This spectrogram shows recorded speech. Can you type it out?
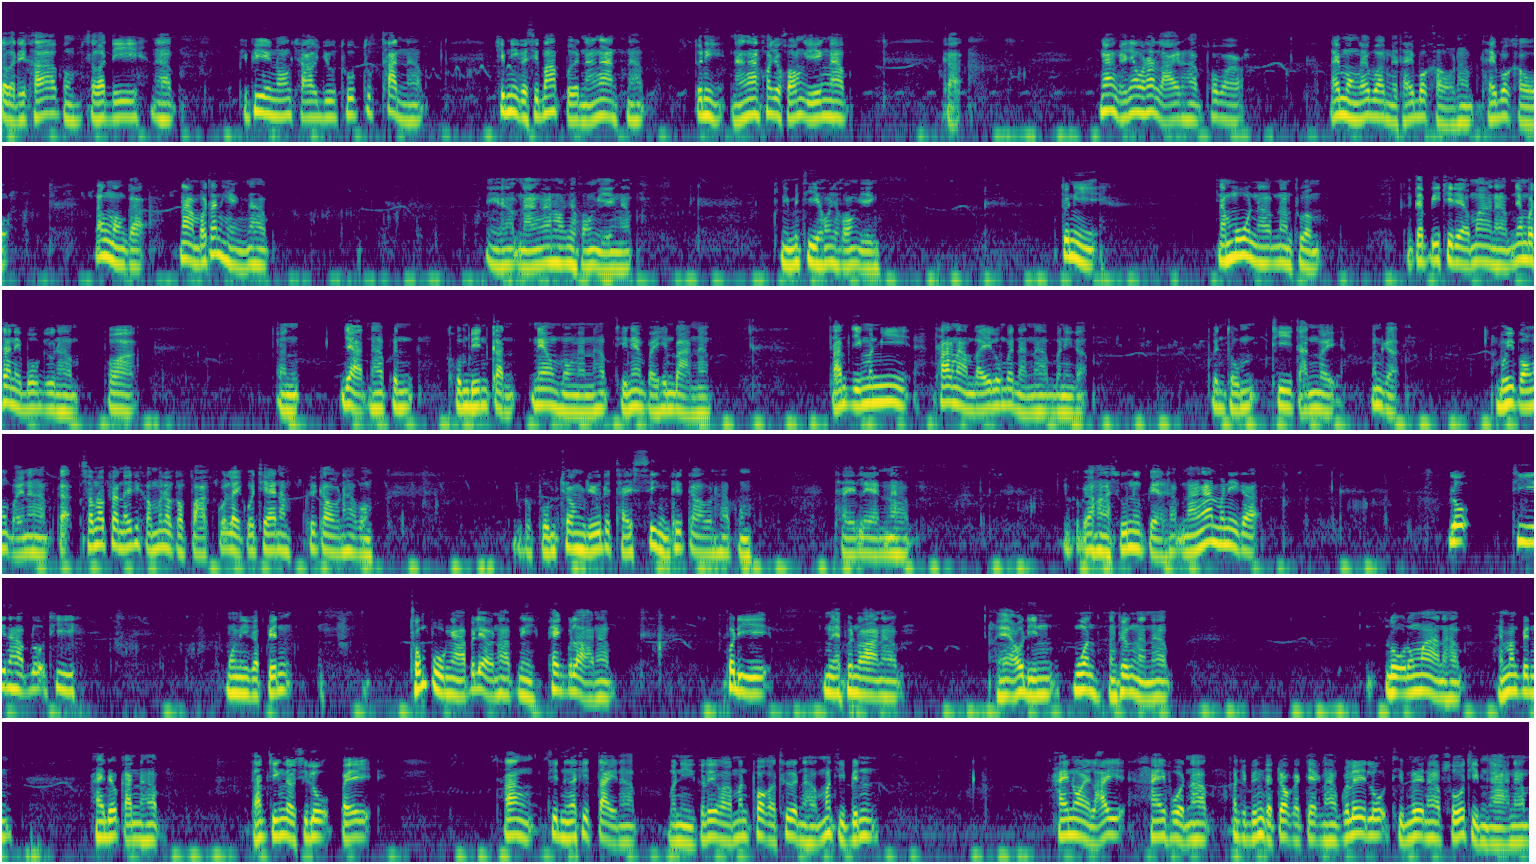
สวัสดีครับผมสวัสดีนะครับ พี่ๆน้องชาว YouTube ทุกท่านนะครับ คลิปนี้ก็สิมาเปิดหนางานนะครับ ตัวนี้หนางานของเจ้าของเองนะครับกะงานกับยังว่าท่านหลายนะครับ เพราะว่าไรหมองไรบอลกับไทยบ่เขานะครับ ไทยบ่เขานั่งมองกับหน้ำบ่ท่านแห่งนะครับ นี่นะครับหนางานของเจ้าของเองนะครับนี่เป็นที่ของเจ้าของเอง ตัวนี้น้ำมูลนะครับน้ำท่วม ตั้งแต่ปีที่แล้วมานะครับ ยังบ่ทันในโบกอยู่นะครับ เพราะว่าอันญาตินะครับเพิ่นถมดินกันแนวมองนั้นนะครับ ที่แนมไปเห็นบ้านนะครับ ตามจริงมันมีทางน้ำไหลลงไปนั่นนะครับบันนี้ก็เพิ่นถมที่ตันไว้มันก็บุยปองลงไปนะครับก็สำหรับท่านใดที่เขาไม่เราก็ฝากกดไลค์กดแชร์นำคือเก่านะครับผมอยู่กับผมช่องยูดไทยซิ่งคือเก่านะครับ ผมไทยแลนด์นะครับอยู่กับเบลหาศูนย์หนึ่งแปดครับนางานมันนี่ก็ โลทีนะครับ โลทีมองนี้ก็เป็นชมปูงาไปแล้วนะครับ นี่แพงกุหลานะครับ พอดีเมื่อเพื่อนว่านะครับให้เอาดินม้วนข้างเทิงนั่นนะครับ โลลงมานะครับ ให้มันเป็นให้เดียวกันนะครับ ตามจริงแล้วสิโลไปทางทิศเหนือทิศใต้นะครับวันนี้ก็เรียกว่ามันพ่อกระเทือนนะครับ มันสิเป็น ให้หน่อยไหลให้ผลนะครับ มันจะเป็นกระจอกกระแจกนะครับ ก็เลยโลถิ่มเลยนะครับ โซ่ถิ่มหญ้านะครับ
